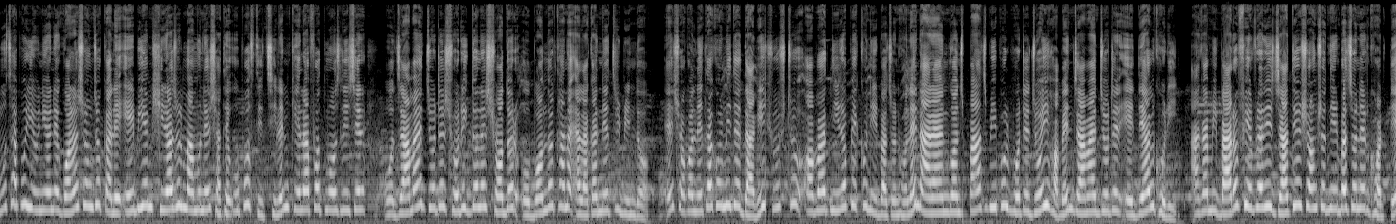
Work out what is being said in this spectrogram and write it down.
Muchhapur ইউনিয়নে গণসংযোগকালে এবিএম সিরাজুল মামুনের সাথে উপস্থিত ছিলেন খেলাফত মজলিসের ও জামায়াত জোটের শরিক দলের সদর ও বন্দর থানা এলাকার নেতৃবৃন্দ। এই সকল নেতাকর্মীদের দাবি, সুষ্ঠু, অবাধ, নিরপেক্ষ নির্বাচন হলে নারায়ণগঞ্জ পাঁচ বিপুল ভোটে জয়ী হবেন জামায়াত জোটের এই দেয়াল ঘড়ি আগামী বারো ফেব্রুয়ারি জাতীয় সংসদ নির্বাচনের ঘটতে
